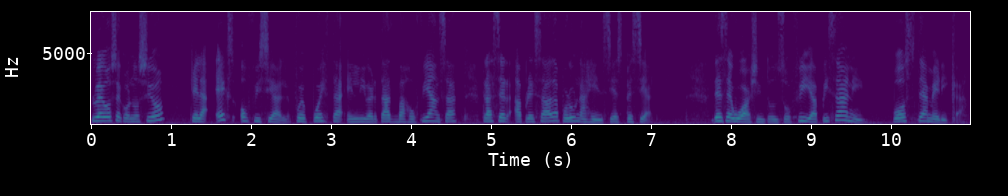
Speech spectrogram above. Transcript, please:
Luego se conoció que la ex oficial fue puesta en libertad bajo fianza tras ser apresada por una agencia especial. Desde Washington, Sofía Pisani, Voz de América.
